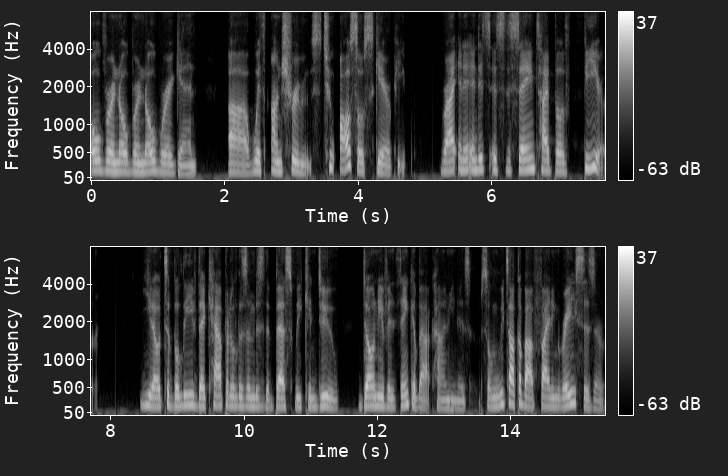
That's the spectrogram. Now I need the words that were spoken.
over and over and over again uh, with untruths to also scare people, right? And, and it's it's the same type of fear, you know, to believe that capitalism is the best we can do. Don't even think about communism. So when we talk about fighting racism,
